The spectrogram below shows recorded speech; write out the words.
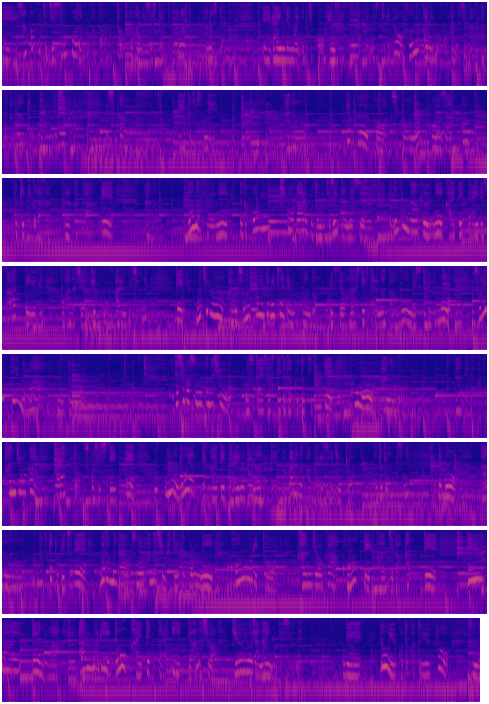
えー、3ヶ月実践講座の方とお話ししていたかなとお話というか、えー、LINE で毎日こう返事させていただくんですけれどその中にもお話があったかなと思うんですからですがえっ、ー、とですねあのよくこう思考の講座を受けてくださる方であのどんな風になんかこういう思考があることに気づいたんです。どんな風に変えていったらいいですかっていうねお話が結構あるんですよね。でもちろんあのそのポイントについても今度別でお話できたらなとは思うんですけれどもそれっていうのは、うんと、私がその話をお伝えさせていただく時ってもうあの何て言うのかな感情がカラッと少ししていてもうどうやって変えていったらいいのかなって分からなかったりする状況の時なんですね。でもあのちょっと別でまだまだそのお話をしているところにこんもりと感情がこもっている感じがあってっていう場合っていうのはあんまりどう変えてったらいいって話は重要じゃないんですよね。でどういうことかというとその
